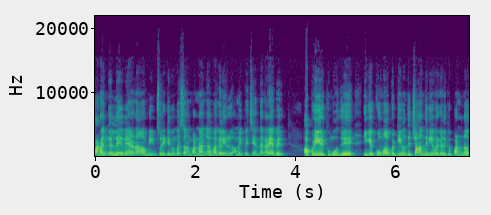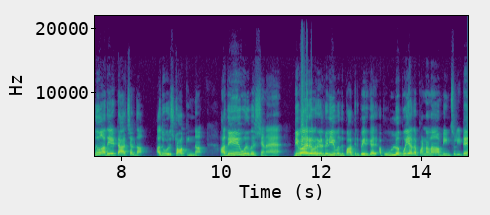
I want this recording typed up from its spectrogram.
படங்கள்லே வேணாம் அப்படின்னு சொல்லிட்டு விமர்சனம் பண்ணாங்க. மகளிர் அமைப்பை சேர்ந்த நிறைய பேர். அப்படி இருக்கும்போது இங்கே கூமாப்பட்டி வந்து சாந்தினி அவர்களுக்கு பண்ணதும் அதே டார்ச்சர் தான். அது ஒரு ஸ்டாக்கிங் தான். அதே ஒரு வெர்ஷனை திவாகர் அவர்கள் வெளியே வந்து பார்த்துட்டு போயிருக்காரு. அப்போ உள்ளே போய் அதை பண்ணலாம் அப்படின்னு சொல்லிட்டு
